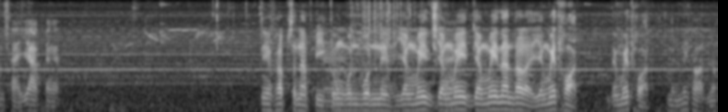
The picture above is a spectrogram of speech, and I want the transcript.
นถ่ายยากจังอะเนี่ยครับสนับปีกตรงวนๆเนี่ยยังไม่ยังไม่ยังไม่นั่นเท่าไหร่ยังไม่ถอด ยังไม่ถอด มันไม่ถอดเนาะ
